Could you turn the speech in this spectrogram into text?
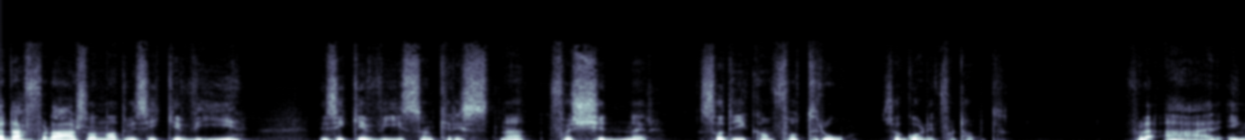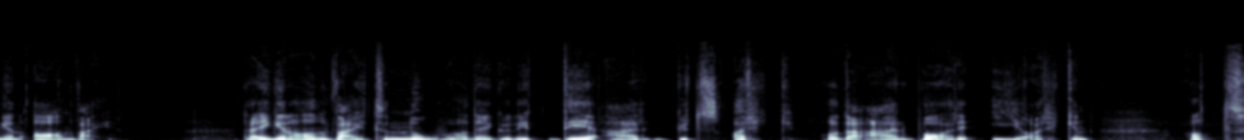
er derfor det er sånn at hvis ikke vi, hvis ikke vi som kristne forkynner så de kan få tro, så går de fortapt. For det er ingen annen vei. Det er ingen annen vei til noe av det Gud gitt. Det er Guds ark, og det er bare i arken at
